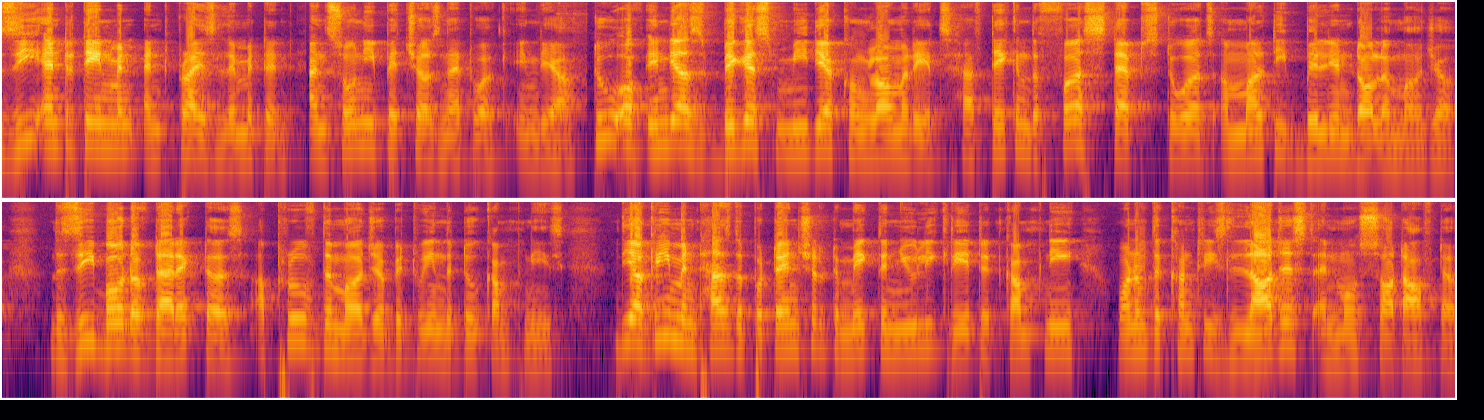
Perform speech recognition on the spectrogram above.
Zee Entertainment Enterprise Limited and Sony Pictures Network India, two of India's biggest media conglomerates have taken the first steps towards a multi-billion dollar merger. The Zee board of directors approved the merger between the two companies. The agreement has the potential to make the newly created company one of the country's largest and most sought after.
